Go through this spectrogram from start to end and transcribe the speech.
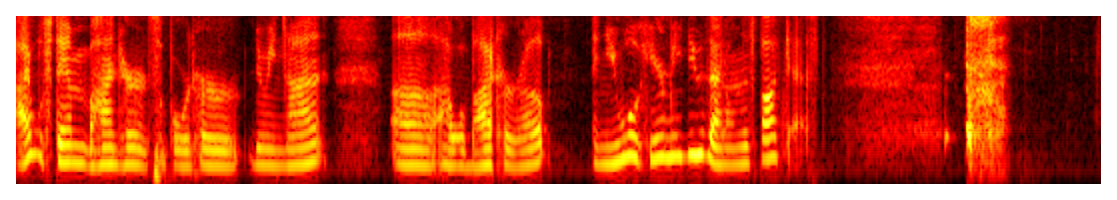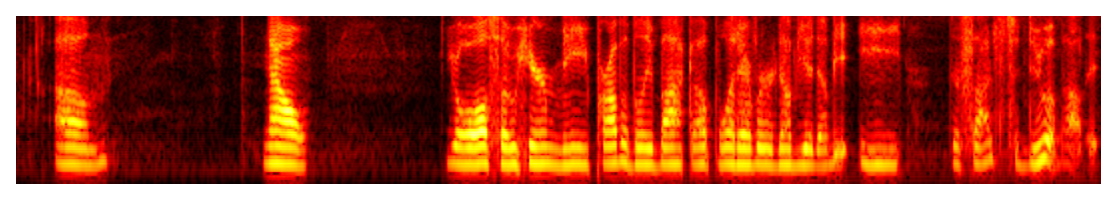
I will stand behind her and support her doing that. Uh, I will back her up, and you will hear me do that on this podcast. um, now, You'll also hear me probably back up whatever WWE decides to do about it.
